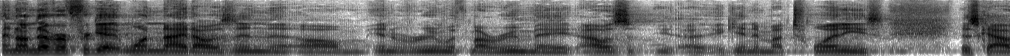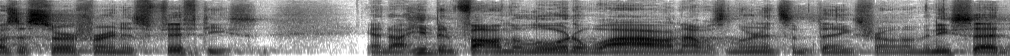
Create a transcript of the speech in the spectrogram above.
And I'll never forget one night I was in, the, um, in a room with my roommate. I was, uh, again, in my 20s. This guy was a surfer in his 50s. And uh, he'd been following the Lord a while, and I was learning some things from him. And he said,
